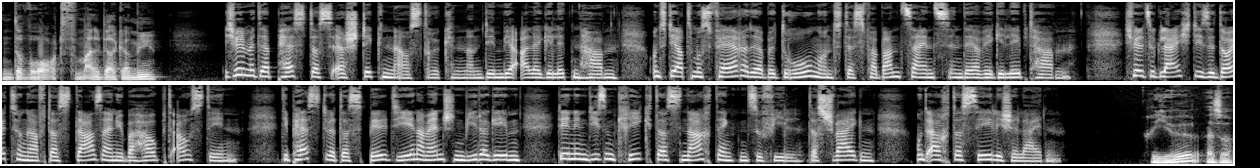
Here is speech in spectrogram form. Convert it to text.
In der Wort vom Albert Camus. Ich will mit der Pest das Ersticken ausdrücken, an dem wir alle gelitten haben, und die Atmosphäre der Bedrohung und des Verbandseins, in der wir gelebt haben. Ich will zugleich diese Deutung auf das Dasein überhaupt ausdehnen. Die Pest wird das Bild jener Menschen wiedergeben, denen in diesem Krieg das Nachdenken zu viel, das Schweigen und auch das seelische Leiden. Rieu, also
